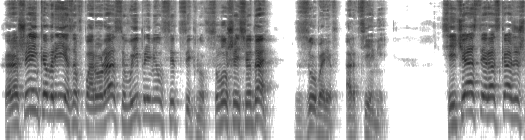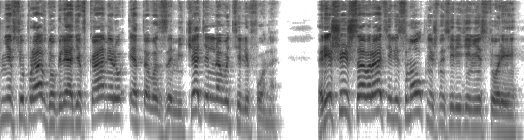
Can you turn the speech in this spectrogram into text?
Хорошенько врезав пару раз, выпрямился, цыкнув. Слушай сюда, Зубарев Артемий. Сейчас ты расскажешь мне всю правду, глядя в камеру этого замечательного телефона. Решишь соврать или смолкнешь на середине истории?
